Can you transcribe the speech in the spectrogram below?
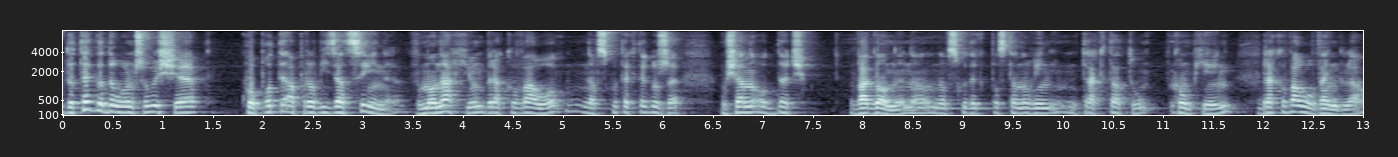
Do tego dołączyły się kłopoty aprowizacyjne. W Monachium brakowało, na wskutek tego, że musiano oddać wagony na, na wskutek postanowień traktatu kąpień. Brakowało węgla,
